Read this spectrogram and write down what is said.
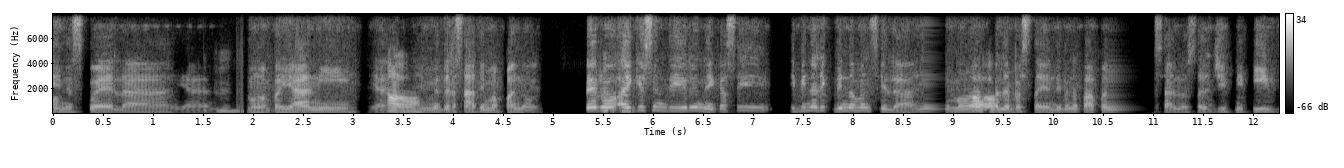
Sineskwela, yan. Mm. Mga bayani, yan. Oo. Yung madalas natin mapanood. Pero. I guess hindi rin eh. Kasi ibinalik din naman sila yung mga Oo. palabas na yun. Di ba napapanood sa, ano, sa Jeepney TV?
